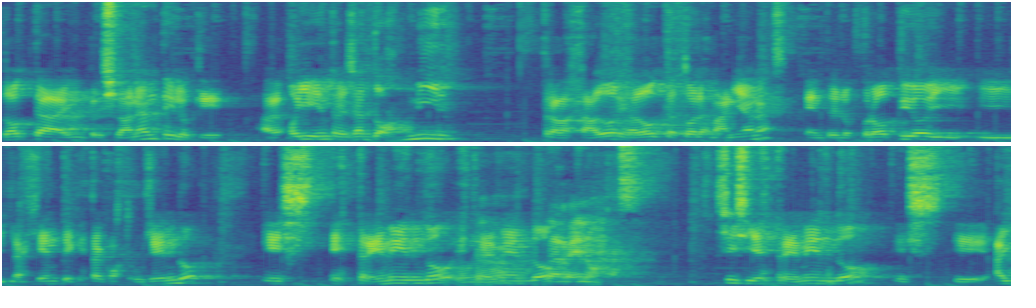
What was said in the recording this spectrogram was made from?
Docta es impresionante. Lo que, hoy entran ya 2.000 trabajadores a Docta todas las mañanas, entre lo propio y, la gente que está construyendo. Es, es tremendo, es tremendo. Sí, sí, es tremendo. Eh, hay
